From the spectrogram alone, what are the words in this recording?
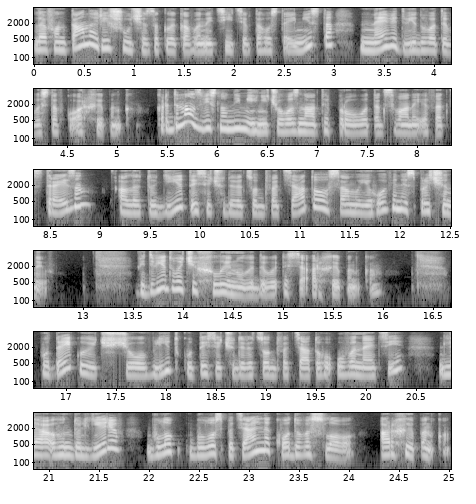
Ле Фонтана рішуче закликав венеційців та гостей міста не відвідувати виставку Архипенка. Кардинал, звісно, не міг нічого знати про так званий ефект Стрейзен, але тоді, 1920-го, саме його він і спричинив. Відвідувачі хлинули дивитися Архипенка. Подейкують, що влітку 1920-го у Венеції для гондольєрів було було спеціальне кодове слово Архипенко.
